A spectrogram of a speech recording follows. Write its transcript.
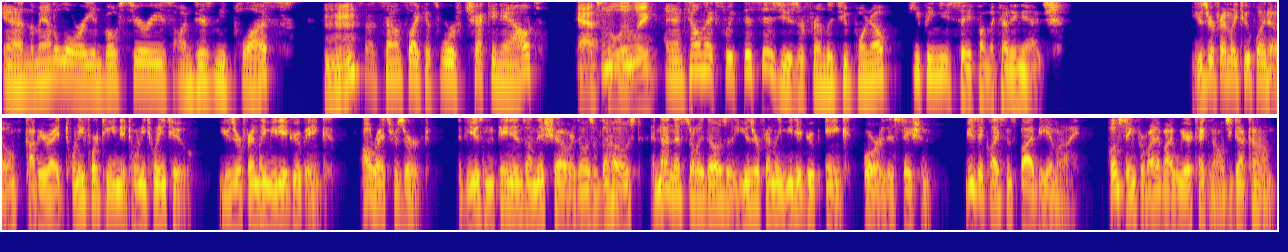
and The Mandalorian, both series on Disney Plus. Mm-hmm. So it sounds like it's worth checking out. Absolutely. And until next week, this is User Friendly 2.0, keeping you safe on the cutting edge. User Friendly 2.0, copyright 2014 to 2022. User Friendly Media Group Inc. All rights reserved. The views and opinions on this show are those of the host and not necessarily those of the User Friendly Media Group Inc. or this station. Music licensed by BMI. Hosting provided by WeareTechnology.com.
